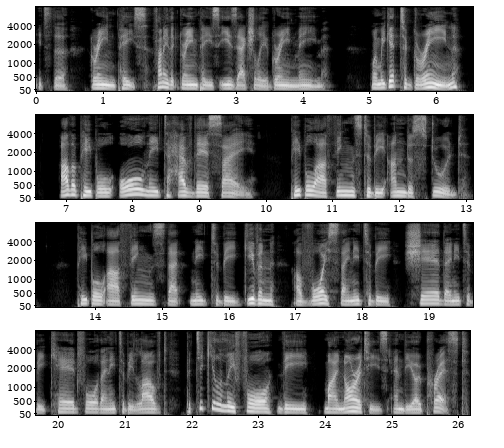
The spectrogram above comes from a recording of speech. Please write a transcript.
It's the green peace. Funny that Greenpeace is actually a green meme. When we get to green, other people all need to have their say. People are things to be understood. People are things that need to be given a voice. They need to be shared. They need to be cared for. They need to be loved, particularly for the minorities and the oppressed.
